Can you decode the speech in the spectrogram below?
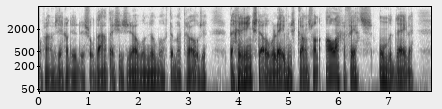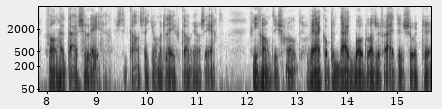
of laten we zeggen de, de soldaten als je ze zo wil noemen, of de matrozen, de geringste overlevingskans van alle gevechtsonderdelen van het Duitse leger. Dus de kans dat je om het leven kwam, die was echt gigantisch groot. Werk op een duikboot was in feite een soort, uh,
